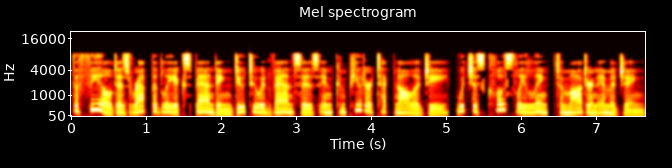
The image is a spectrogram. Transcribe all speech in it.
The field is rapidly expanding due to advances in computer technology, which is closely linked to modern imaging.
